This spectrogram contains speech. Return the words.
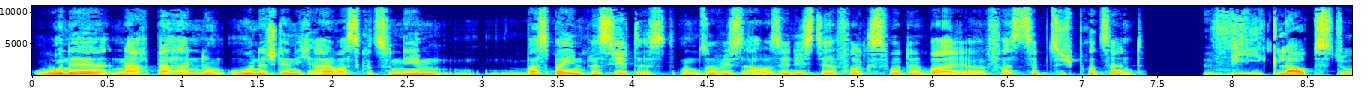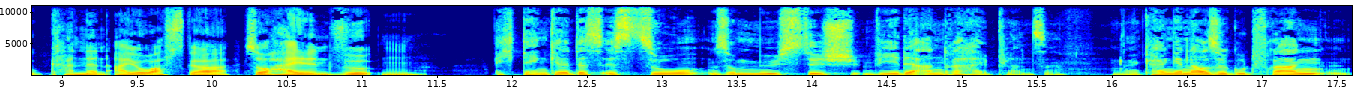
ohne Nachbehandlung, ohne ständig Ayahuasca zu nehmen, was bei ihnen passiert ist. Und so wie es aussieht, ist der Erfolgsquote bei äh, fast 70 Prozent. Wie glaubst du, kann denn Ayahuasca so heilend wirken? Ich denke, das ist so, so mystisch wie jede andere Heilpflanze. Man kann genauso gut fragen,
